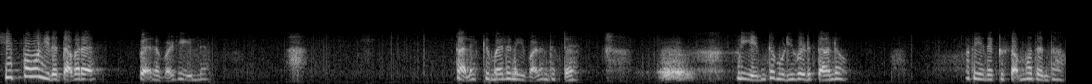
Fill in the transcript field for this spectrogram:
இப்பவும் இதை தவிர வேற வழி இல்ல. தலைக்கு மேல நீ வளர்ந்துட்ட. நீ எந்த முடிவு எடுத்தாலும் அது எனக்கு சம்மதம் தான்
